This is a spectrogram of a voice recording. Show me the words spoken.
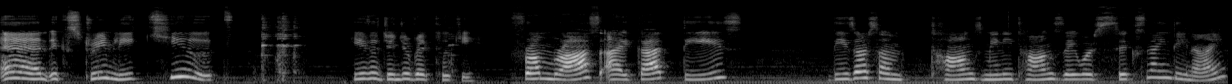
and extremely cute. He's a gingerbread cookie. From Ross, I got these. These are some tongs, mini tongs. They were $6.99.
